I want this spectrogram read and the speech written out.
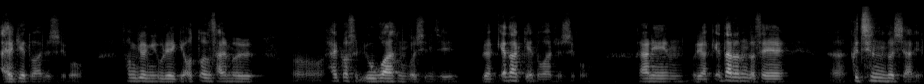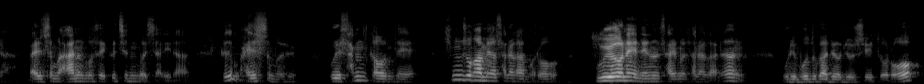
알게 도와주시고 성경이 우리에게 어떤 삶을 어, 살 것을 요구하는 것인지 우리가 깨닫게 도와주시고 하나님 우리가 깨달은 것에 어, 그치는 것이 아니라 말씀을 아는 것에 그치는 것이 아니라 그 말씀을 우리 삶 가운데 순종하며 살아감으로 구현해 내는 삶을 살아가는 우리 모두가 되어 줄 수 있도록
